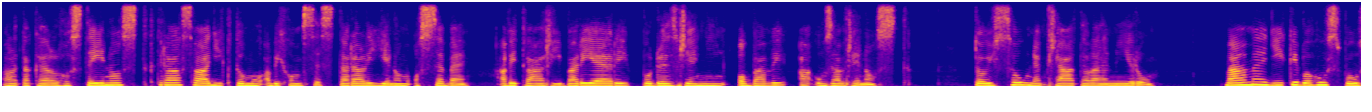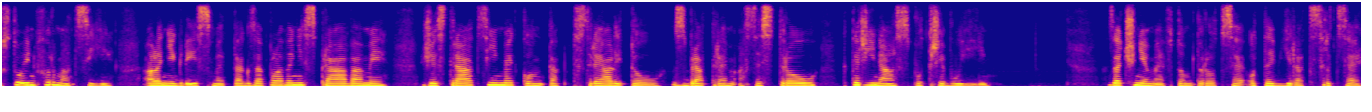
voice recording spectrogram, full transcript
ale také lhostejnost, která svádí k tomu, abychom se starali jenom o sebe a vytváří bariéry, podezření, obavy a uzavřenost. To jsou nepřátelé míru. Máme díky Bohu spoustu informací, ale někdy jsme tak zaplaveni zprávami, že ztrácíme kontakt s realitou, s bratrem a sestrou, kteří nás potřebují. Začněme v tomto roce otevírat srdce,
